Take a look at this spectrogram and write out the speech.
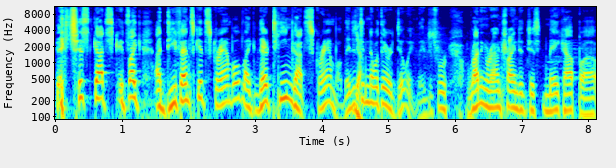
they just got. It's like a defense gets scrambled. Like their team got scrambled. They just Yeah. didn't know what they were doing. They just were running around trying to just make up uh,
